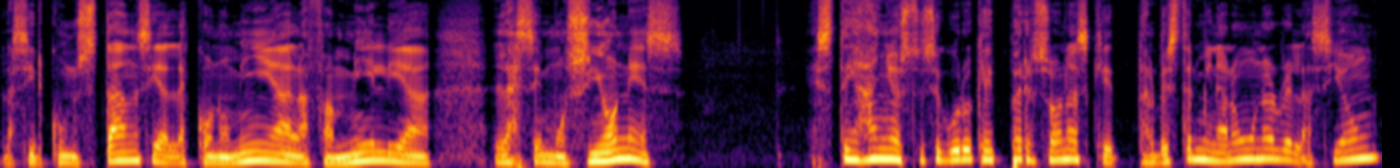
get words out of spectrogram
Las circunstancias, la economía, la familia, las emociones. Este año estoy seguro que hay personas que tal vez terminaron una relación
